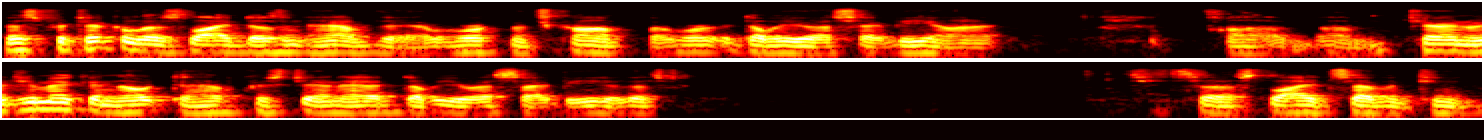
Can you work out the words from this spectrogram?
This particular slide doesn't have the workman's comp, but WSIB on it. Uh, um, Karen, would you make a note to have Christiane add WSIB to this? It's uh, slide 17.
